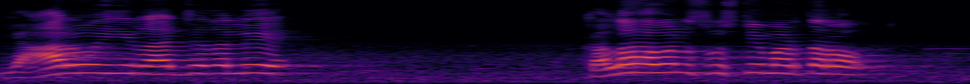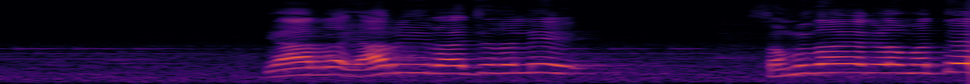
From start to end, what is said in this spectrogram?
ಯಾರು ಈ ರಾಜ್ಯದಲ್ಲಿ ಕಲಹವನ್ನು ಸೃಷ್ಟಿ ಮಾಡ್ತಾರೋ, ಯಾರ, ಯಾರು ಈ ರಾಜ್ಯದಲ್ಲಿ ಸಮುದಾಯಗಳ ಮಧ್ಯೆ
